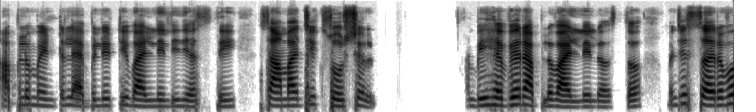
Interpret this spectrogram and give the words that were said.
आपलं मेंटल ॲबिलिटी वाढलेली असते. सामाजिक सोशल बिहेवियर आपलं वाढलेलं असतं. म्हणजे सर्व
